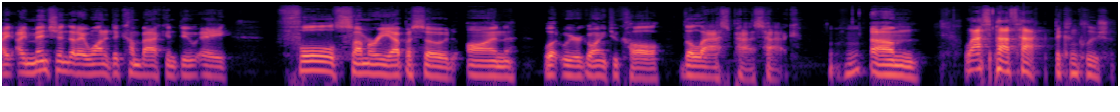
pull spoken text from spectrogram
I, I mentioned that I wanted to come back and do a full summary episode on what we ware going to call the LastPass hack. Mhm. Um, LastPass hack, the conclusion.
